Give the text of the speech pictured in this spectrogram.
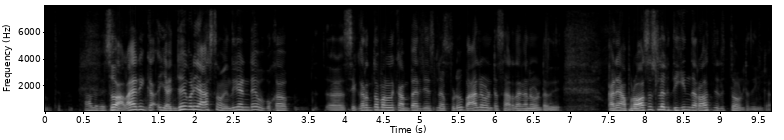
అంతే సో అలా ఇంకా ఎంజాయ్ కూడా చేస్తాం. ఎందుకంటే ఒక శిఖరంతో మనల్ని కంపేర్ చేసినప్పుడు బాగానే ఉంటుంది సరదాగానే ఉంటుంది. కానీ ఆ ప్రాసెస్లోకి దిగిన తర్వాత తెలుస్తూ ఉంటుంది ఇంకా.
